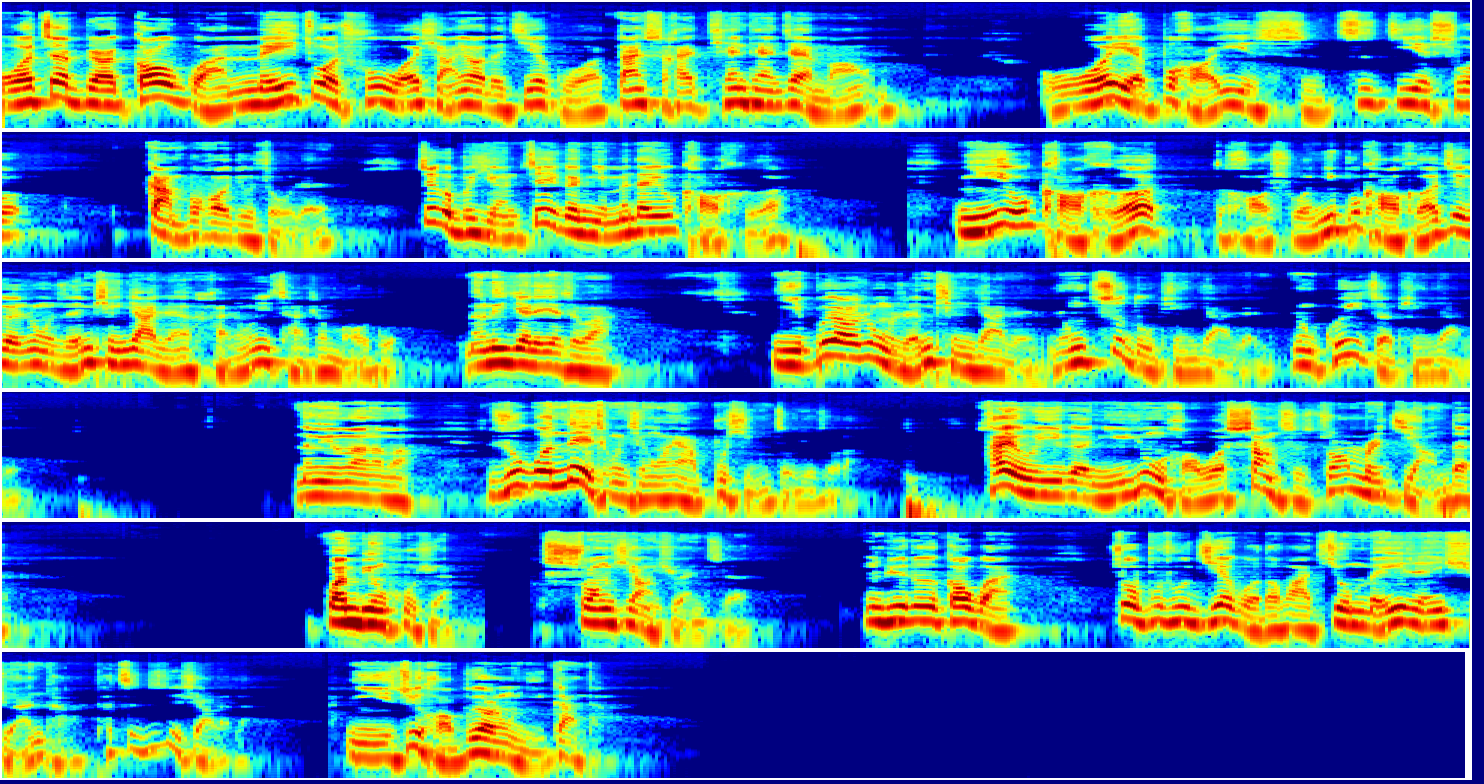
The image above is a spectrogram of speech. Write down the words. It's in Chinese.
我这边高管没做出我想要的结果，但是还天天在忙，我也不好意思直接说干不好就走人，这个不行，这个你们得有考核，你有考核好说，你不考核，这个用人评价人很容易产生矛盾，能理解这意思吧？你不要用人评价人，用制度评价人，用规则评价人，能明白了吗？如果那种情况下不行，走就走了。还有一个，你用好我上次专门讲的。官兵互选，双向选择。你比如说高管做不出结果的话，就没人选他，他自己就下来了。你最好不要用你干他。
